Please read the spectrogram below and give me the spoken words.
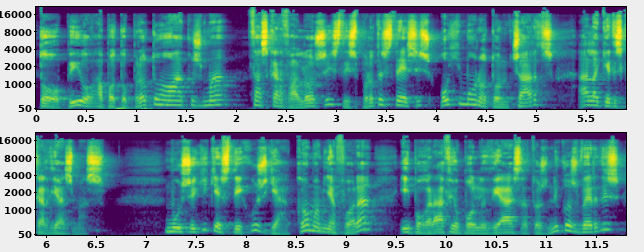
το οποίο από το πρώτο άκουσμα θα σκαρβαλώσει στις πρώτες θέσεις όχι μόνο των charts αλλά και της καρδιάς μας. Μουσική και στίχους για ακόμα μια φορά υπογράφει ο πολυδιάστατος Νίκος Βέρτης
